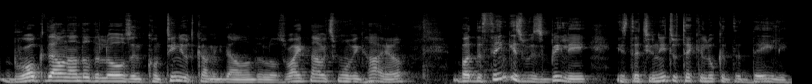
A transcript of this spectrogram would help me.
broke down under the lows and continued coming down on the lows right now it's moving higher. But the thing is with Billy is that you need to take a look at the daily.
